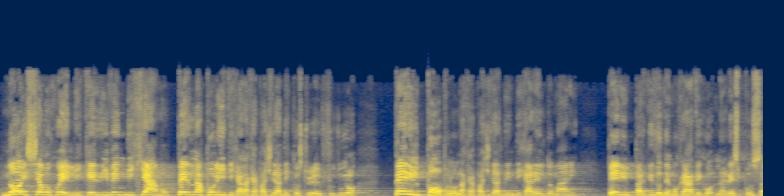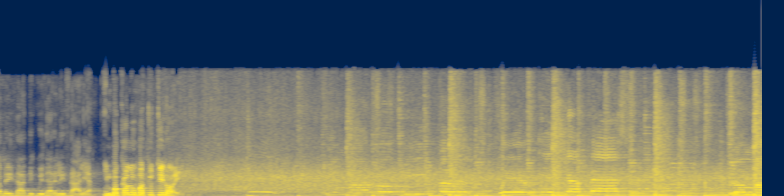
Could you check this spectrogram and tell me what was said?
noi siamo quelli che rivendichiamo per la politica la capacità di costruire il futuro, per il popolo la capacità di indicare il domani, per il Partito Democratico la responsabilità di guidare l'Italia. In bocca al lupo a tutti noi. Tomorrow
